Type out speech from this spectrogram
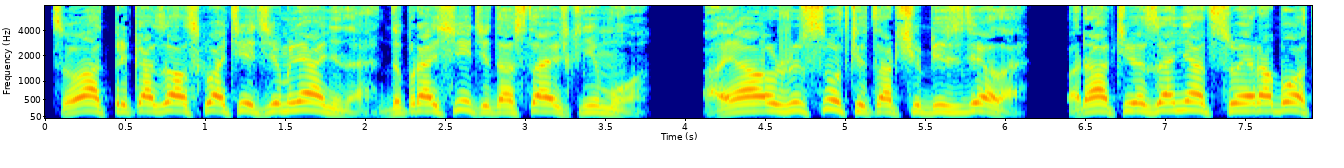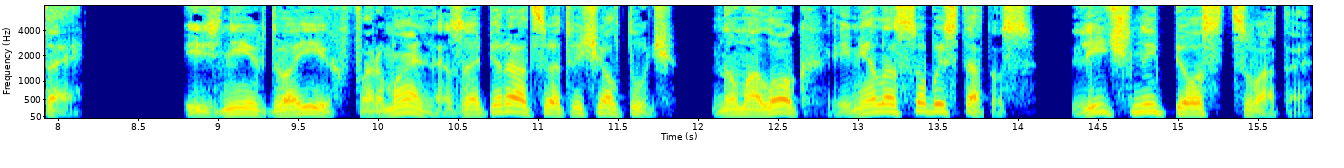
Суат приказал схватить землянина, допросить и доставить к нему. А я уже сутки торчу без дела. Пора тебе заняться своей работой». Из них двоих формально за операцию отвечал Туч, но Малок имел особый статус — личный пес Цвата.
